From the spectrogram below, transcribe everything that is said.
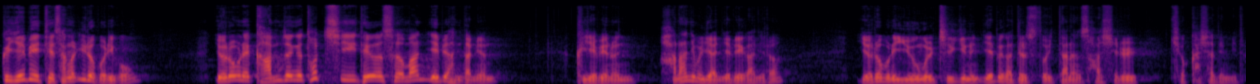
그 예배의 대상을 잃어버리고 여러분의 감정에 토치되어서만 예배한다면 그 예배는 하나님을 위한 예배가 아니라 여러분의 유흥을 즐기는 예배가 될 수도 있다는 사실을 기억하셔야 됩니다.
